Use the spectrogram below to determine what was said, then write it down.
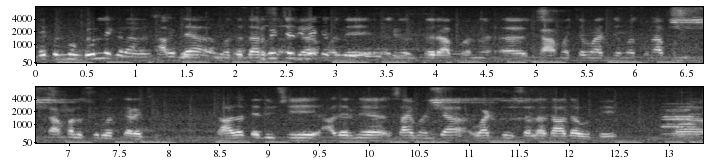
नाही पण मग बोलले का आपल्या मतदारसंघामध्ये? नंतर आपण अ, कामाच्या माध्यमातून आपण कामाला सुरुवात करायची. दादा त्या दिवशी आदरणीय साहेबांच्या वाढदिवसाला दादा होते अ,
